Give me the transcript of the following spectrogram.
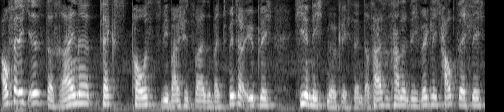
Auffällig ist, dass reine Textposts, wie beispielsweise bei Twitter üblich, hier nicht möglich sind. Das heißt, es handelt sich wirklich hauptsächlich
